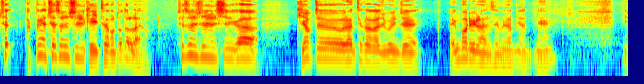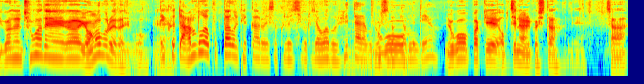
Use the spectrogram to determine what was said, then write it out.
최, 박근혜 최순실 게이트하고는 또 달라요. 최순실 씨가 기업들한테 가가지고 이제 앵벌이를 한 셈이라면, 예. 이거는 청와대가 영업을 해가지고. 예. 네, 그것도 안보와 국방을 대가로 해서 그런 식으로 영업을 했다라고 어, 요거, 볼 수밖에 없는데요. 요거밖에 없지는 않을 것이다. 네. 자,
